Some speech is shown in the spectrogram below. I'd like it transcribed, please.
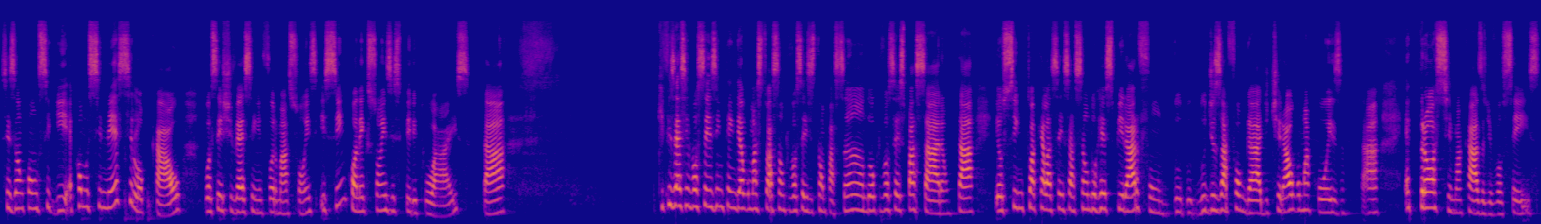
Vocês vão conseguir. É como se nesse local vocês tivessem informações e sim conexões espirituais, tá? que fizessem vocês entender alguma situação que vocês estão passando ou que vocês passaram, tá? Eu sinto aquela sensação do respirar fundo, do, do, do desafogar, de tirar alguma coisa, tá? É próximo à casa de vocês.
